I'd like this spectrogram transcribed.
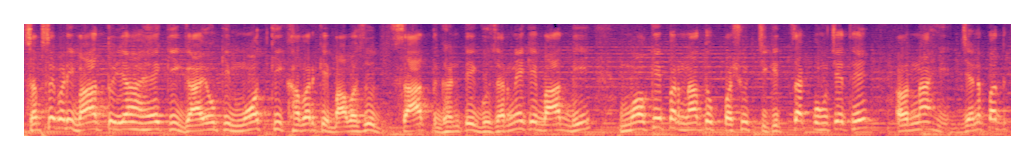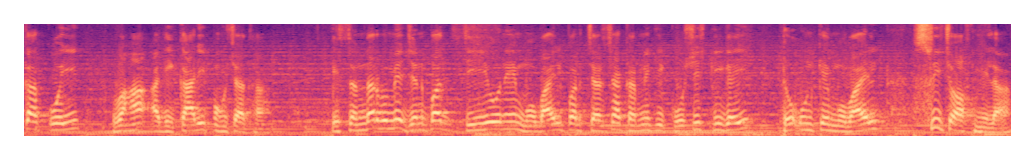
सबसे बड़ी बात तो यह है कि गायों की मौत की खबर के बावजूद सात घंटे गुजरने के बाद भी मौके पर ना तो पशु चिकित्सक पहुँचे थे और ना ही जनपद का कोई वहाँ अधिकारी पहुँचा था। इस संदर्भ में जनपद सीईओ ने मोबाइल पर चर्चा करने की कोशिश की गई तो उनके मोबाइल स्विच ऑफ़ मिला।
